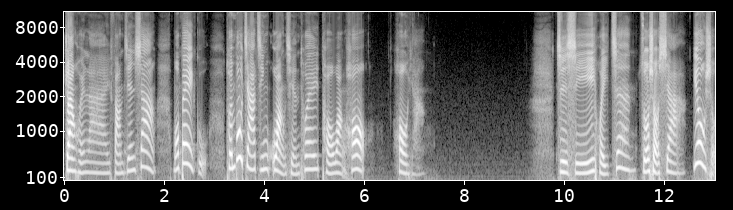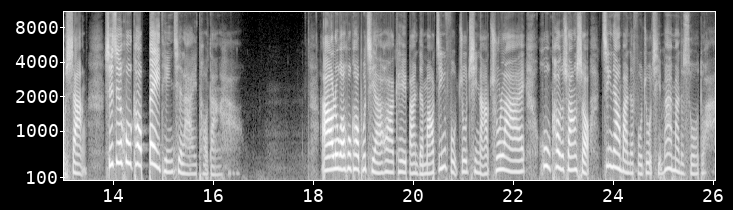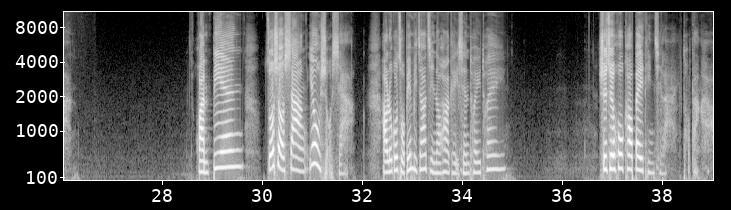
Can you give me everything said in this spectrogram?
转回来，房肩上，摸背骨，臀部夹紧，往前推，头往后，后仰，止息回正，左手下，右手上，十指互扣，背挺起来，头挡好。好，如果虎口不起来的话，可以把你的毛巾辅助器拿出来，虎口的双手尽量把你的辅助器慢慢的缩短。换边，左手上，右手下。好，如果左边比较紧的话，可以先推推。十指虎口，背挺起来，头挡好。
